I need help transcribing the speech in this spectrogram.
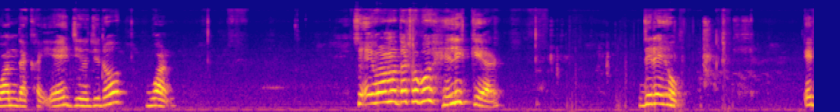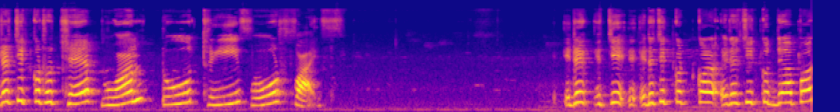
ওয়ান দেখাই eight zero zero one so এবার আমরা দেখাবো হেলিকেয়ার যেটাই হোক। এটার চিটকোট হচ্ছে one two three four five এটা এটি- চিটকোট এটা চিটকোট দেওয়ার পর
